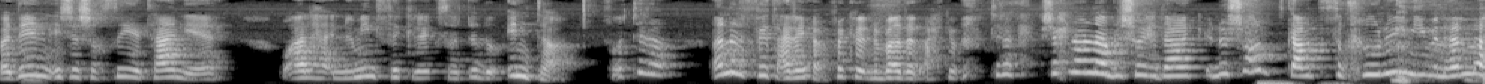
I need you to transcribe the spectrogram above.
بعدين اجى شخصية تانية وقالها إنه مين فكرك صرت له أنت فقلت لها أنا لفيت عليها فكرة إنه بقدر أحكي قلت لها مش إحنا قلنا قبل شوي هداك؟ إنه شو عم عم تسخونيني من هلا؟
